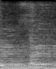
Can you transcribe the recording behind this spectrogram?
They it.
